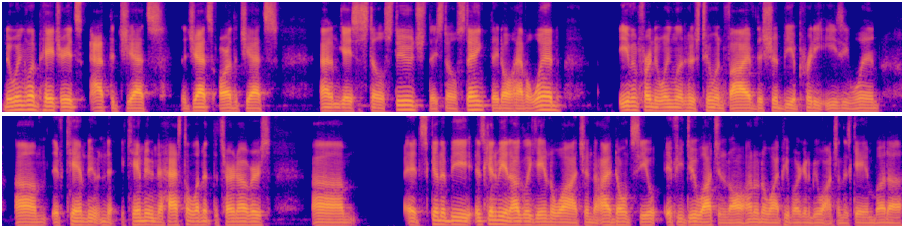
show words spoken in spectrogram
New England Patriots at the Jets. The Jets are the Jets. Adam Gase is still a stooge. They still stink. They don't have a win. Even for New England, who's two and five, this should be a pretty easy win. Um, if Cam Newton Cam Newton has to limit the turnovers, um, it's gonna be it's gonna be an ugly game to watch, and I don't see if you do watch it at all. I don't know why people are gonna be watching this game, but uh,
